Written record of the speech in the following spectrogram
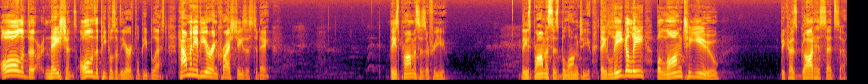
all of the nations, all of the peoples of the earth will be blessed. How many of you are in Christ Jesus today? These promises are for you. These promises belong to you. They legally belong to you because God has said so.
